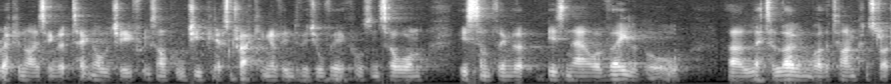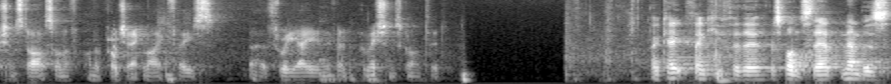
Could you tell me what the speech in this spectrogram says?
recognising that technology, for example, GPS tracking of individual vehicles and so on, is something that is now available uh, let alone by the time construction starts on a, on a project like phase uh, 3A and event the permissions granted. Okay, thank you for the response there. Members,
